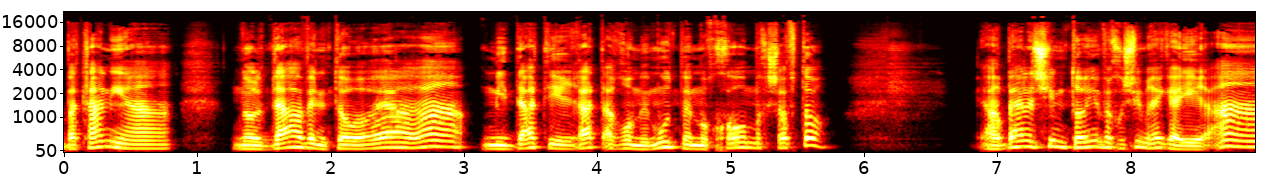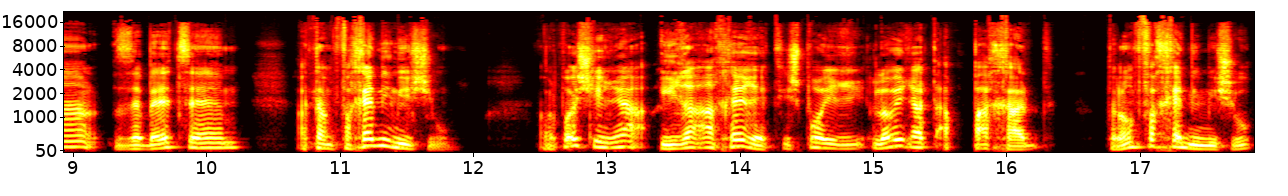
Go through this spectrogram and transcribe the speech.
בתניא, נולדה ונתעוררה מידת יראת הרוממות במוחו ומחשבתו. הרבה אנשים טועים וחושבים, רגע, יראה זה בעצם, אתה מפחד ממישהו. אבל פה יש יראה, יראה אחרת, יש פה יר... לא יראת הפחד, אתה לא מפחד ממישהו,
